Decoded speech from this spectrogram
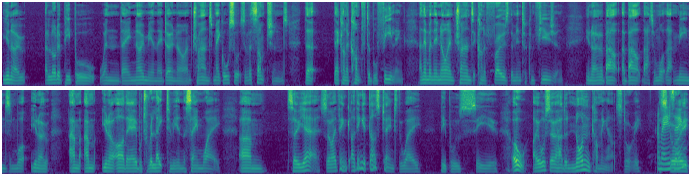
you know a lot of people when they know me and they don't know I'm trans make all sorts of assumptions that they're kind of comfortable feeling. And then when they know I'm trans, it kind of throws them into confusion, you know, about about that and what that means and what you know, am am you know, are they able to relate to me in the same way? Um, so yeah, so I think I think it does change the way people see you. Oh, I also had a non coming out story. Amazing. Story,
